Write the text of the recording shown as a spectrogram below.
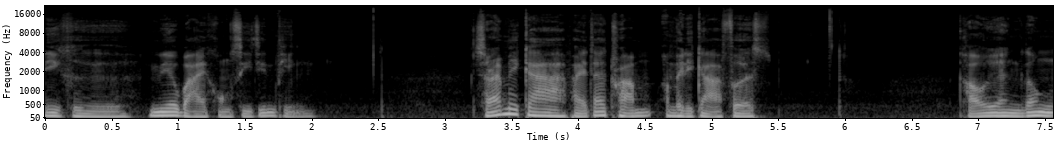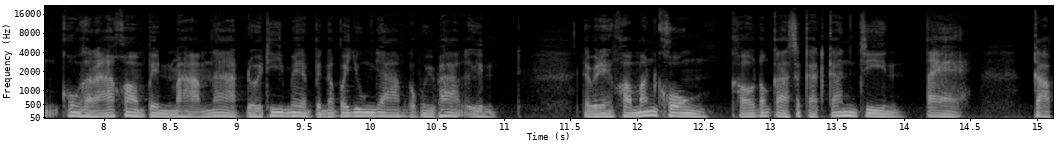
นี่คือนโยบายของสีจิ้นผิงสหรัฐอเมริกาภายใต้ทรัมป์อเมริกา first เขายังต้องคงสถานะความเป็นมหาอำนาจ โดยที่ไม่จำเป็นต้องไปยุ่งยามกับภูมิภาคอื่น ในประเด็นความมั่นคง เขาต้องการสกัดกั้นจีน แต่กับ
